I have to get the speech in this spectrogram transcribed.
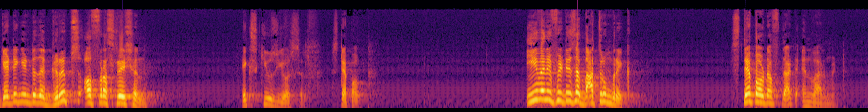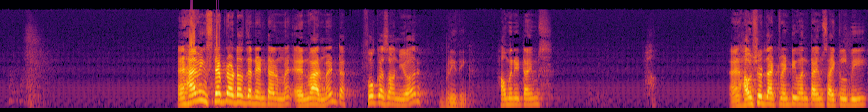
getting into the grips of frustration, excuse yourself, step out. Even if it is a bathroom break, step out of that environment. And having stepped out of that environment, focus on your breathing. How many times? And how should that 21 time cycle be?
